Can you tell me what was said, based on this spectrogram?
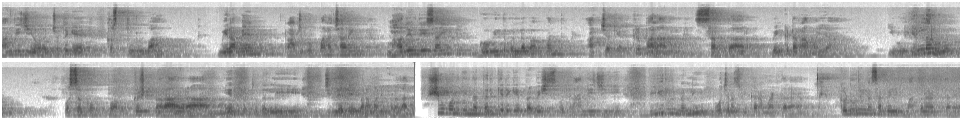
ಗಾಂಧೀಜಿಯವರ ಜೊತೆಗೆ ಕಸ್ತೂರುಬಾ ಮೀರಾಬೇನ್ ರಾಜಗೋಪಾಲಾಚಾರಿ, ಮಹಾದೇವ್ ದೇಸಾಯಿ, ಗೋವಿಂದ ವಲ್ಲಭ ಪಂತ್ ಆಚಾರ್ಯ ಕೃಪಾಲಾನಿ ಸರ್ದಾರ್ ವೆಂಕಟರಾಮಯ್ಯ ಇವರೆಲ್ಲರೂ ಹೊಸಕೊಪ್ಪ ಕೃಷ್ಣರಾಯರ ನೇತೃತ್ವದಲ್ಲಿ ಜಿಲ್ಲೆಗೆ ಬರಮಾಡಿಕೊಳ್ಳಲಾಗಿದೆ ಶಿವಮೊಗ್ಗದಿಂದ ತರೀಕೆರೆಗೆ ಪ್ರವೇಶಿಸುವ ಗಾಂಧೀಜಿ ಬೀರೂರಿನಲ್ಲಿ ಭೋಜನ ಸ್ವೀಕಾರ ಮಾಡ್ತಾರೆ. ಕಡೂರಿನ ಸಭೆಯಲ್ಲಿ ಮಾತನಾಡ್ತಾರೆ.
